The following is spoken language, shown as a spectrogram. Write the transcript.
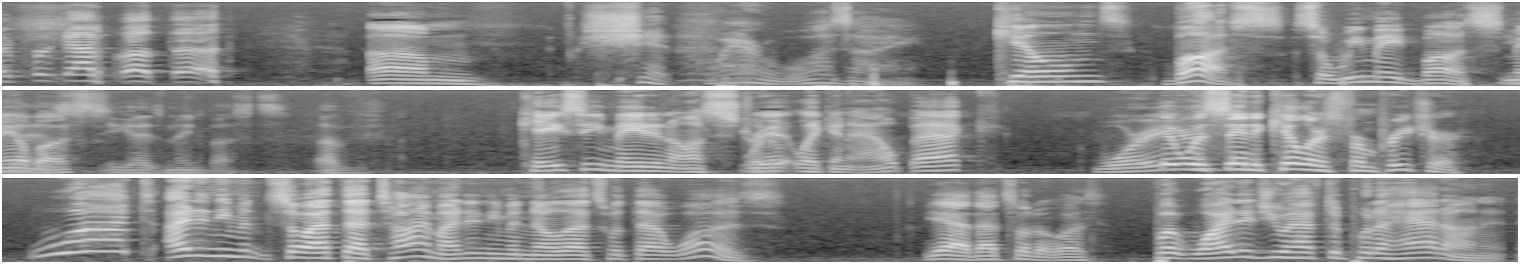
I forgot about that. Um, shit, where was I? Kilns bus. So we made bus, you mail guys- bus. You guys made busts of. Casey made an Australia, What- like an Outback warrior. It was Saint of Killers from Preacher. what? I didn't even. So at that time, I didn't even know that's what that was. Yeah, that's what it was. But why did you have to put a hat on it?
